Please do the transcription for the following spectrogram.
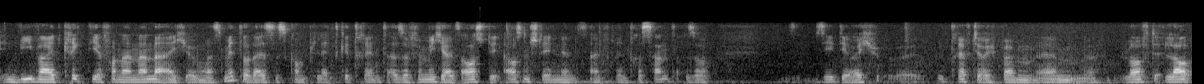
inwieweit kriegt ihr voneinander eigentlich irgendwas mit oder ist es komplett getrennt? Also für mich als Außenstehenden ist es einfach interessant. Also seht ihr euch, äh, trefft ihr euch beim, ähm, lauft, lau,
